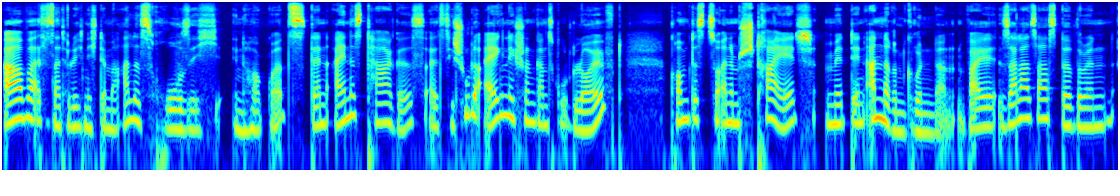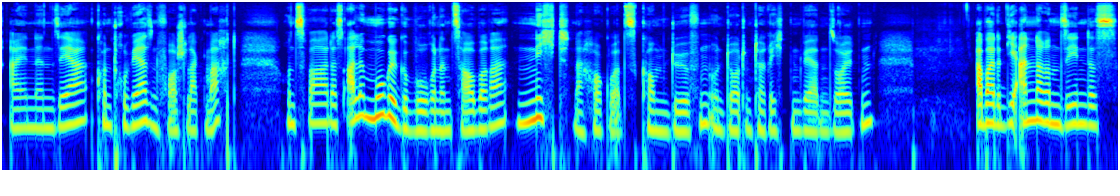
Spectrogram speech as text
Aber es ist natürlich nicht immer alles rosig in Hogwarts, denn eines Tages, als die Schule eigentlich schon ganz gut läuft, kommt es zu einem Streit mit den anderen Gründern, weil Salazar Slytherin einen sehr kontroversen Vorschlag macht, und zwar, dass alle muggelgeborenen Zauberer nicht nach Hogwarts kommen dürfen und dort unterrichten werden sollten. Aber die anderen sehen das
